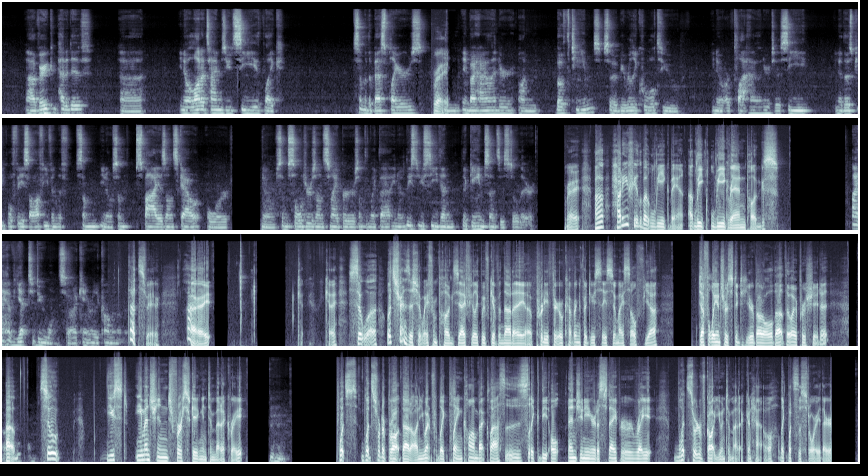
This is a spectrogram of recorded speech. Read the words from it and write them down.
uh, very competitive. Uh, you know, a lot of times you'd see like some of the best players Right. in, in by Highlander on both teams. So it'd be really cool to, you know, our Plat Highlander to see, you know, those people face off, even if some, you know, some spy is on scout or, you know, some soldiers on sniper or something like that. You know, at least you see them, the game sense is still there. Right. Uh, how do you feel about league ban, uh, league league ran pugs? I have yet to do one, so I can't really comment on that. That's fair. All right. Okay. Okay. So uh, let's transition away from pugs. Yeah, I feel like we've given that a, a pretty thorough covering, if I do say so myself. Yeah. Definitely interesting to hear about all of that, though. I appreciate it. Um, So you st- you mentioned first getting into medic, right? Mm-hmm. What's what sort of brought that on? You went from like playing combat classes, like the alt engineer to sniper, right? What sort of got you into medic and how? Like, what's the story there?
